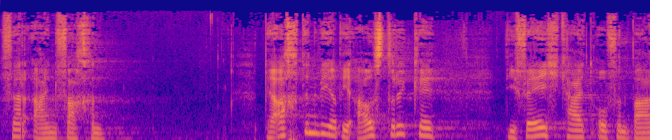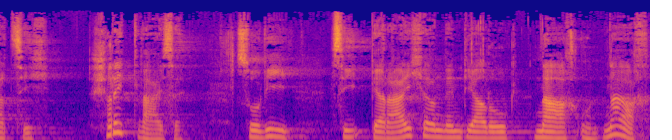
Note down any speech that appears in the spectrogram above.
vereinfachen. Beachten wir die Ausdrücke, die Fähigkeit offenbart sich schrittweise, sowie sie bereichern den Dialog nach und nach.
